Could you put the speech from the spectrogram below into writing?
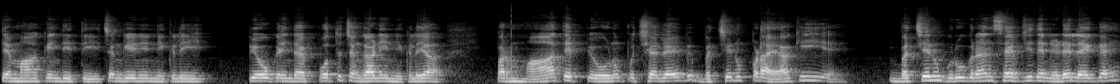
ਤੇ ਮਾਂ ਕਹਿੰਦੀ, ਧੀ ਚੰਗੀ ਨਹੀਂ ਨਿਕਲੀ। ਪਿਓ ਕਹਿੰਦਾ, ਪੁੱਤ ਚੰਗਾ ਨਹੀਂ ਨਿਕਲਿਆ। ਪਰ ਮਾਂ ਤੇ ਪਿਓ ਨੂੰ ਪੁੱਛਿਆ ਜਾਏ ਵੀ ਬੱਚੇ ਨੂੰ ਪੜਾਇਆ ਕੀ ਹੈ? ਬੱਚੇ ਨੂੰ ਗੁਰੂ ਗ੍ਰੰਥ ਸਾਹਿਬ ਜੀ ਦੇ ਨੇੜੇ ਲੈ ਗਏ?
